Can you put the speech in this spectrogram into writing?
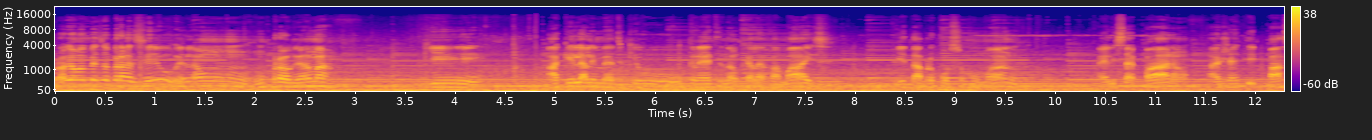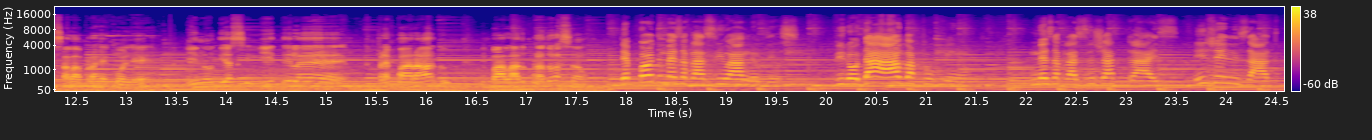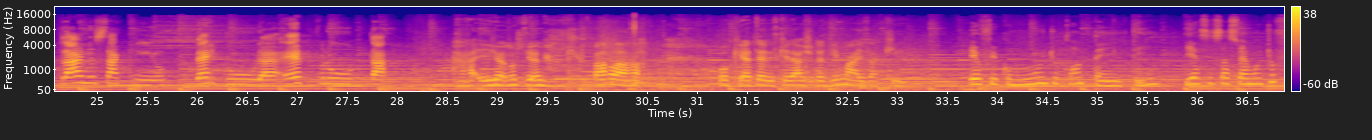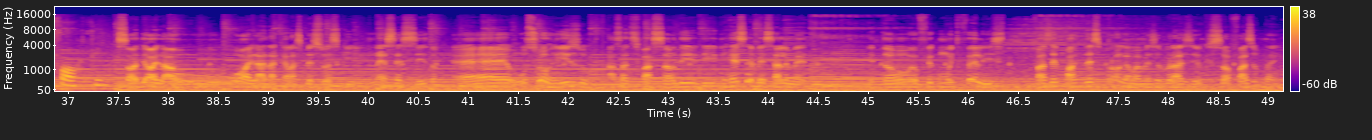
programa Mesa Brasil ele é um, um programa que aquele alimento que o cliente não quer levar mais e dá para o consumo humano, eles separam, a gente passa lá para recolher e no dia seguinte ele é preparado, embalado para doação. Depois do Mesa Brasil, ah meu Deus, virou da água para o vinho. O Mesa Brasil já traz higienizado, traz no saquinho verdura, é fruta. Ai, eu não tinha nem o que falar, porque até diz que ele ajuda demais aqui. Eu fico muito contente e a sensação é muito forte. Só de olhar o, olhar daquelas pessoas que necessitam, é o sorriso, a satisfação de, de, de receber esse alimento. Então eu fico muito feliz de fazer parte desse programa Mesa Brasil, que só faz o bem.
